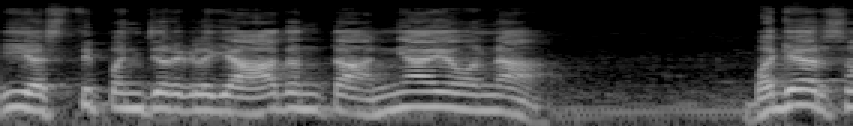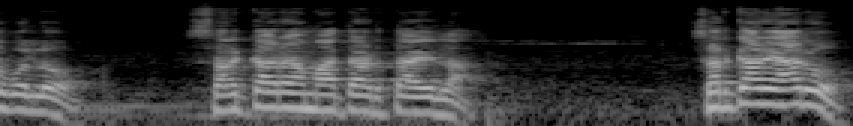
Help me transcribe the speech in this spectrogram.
ಈ ಅಸ್ಥಿ ಪಂಜರಗಳಿಗೆ ಆದಂಥ ಅನ್ಯಾಯವನ್ನು ಬಗೆಹರಿಸಬಲ್ಲು ಸರ್ಕಾರ ಮಾತಾಡ್ತಾ ಇಲ್ಲ. ಸರ್ಕಾರ ಯಾರು?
